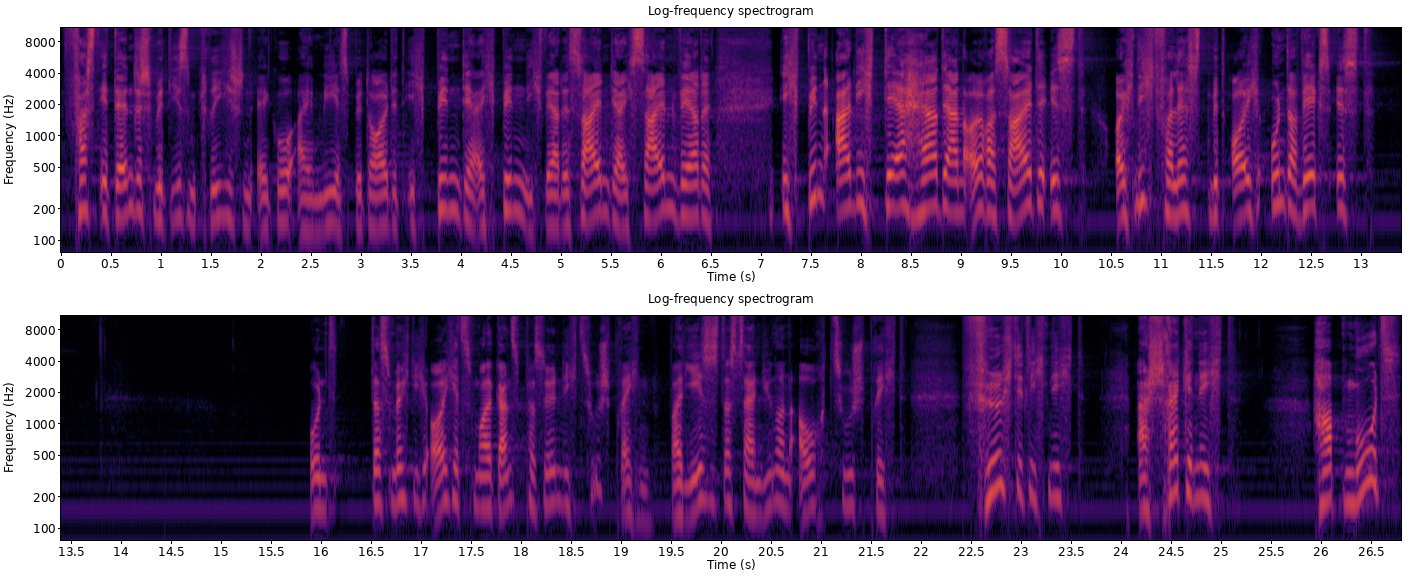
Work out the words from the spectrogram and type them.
fast identisch mit diesem griechischen Ego Aimi. Es bedeutet, ich bin der ich bin, ich werde sein, der ich sein werde. Ich bin eigentlich der Herr, der an eurer Seite ist, euch nicht verlässt, mit euch unterwegs ist. Und das möchte ich euch jetzt mal ganz persönlich zusprechen, weil Jesus das seinen Jüngern auch zuspricht. Fürchte dich nicht, erschrecke nicht, hab Mut,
